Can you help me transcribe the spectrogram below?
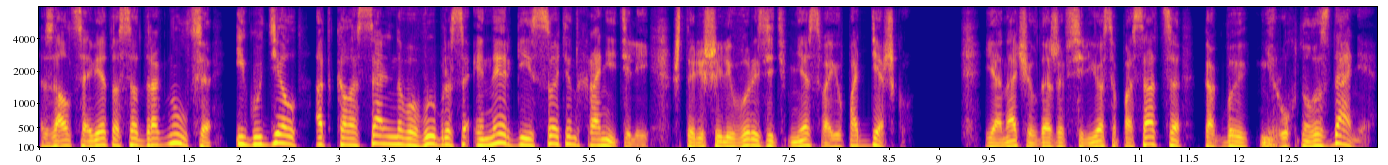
Зал совета содрогнулся и гудел от колоссального выброса энергии сотен хранителей, что решили выразить мне свою поддержку. Я начал даже всерьез опасаться, как бы не рухнуло здание.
